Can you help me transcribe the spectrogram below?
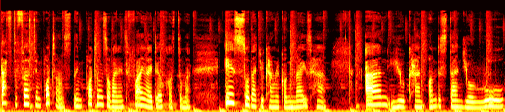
that's the first importance. The importance of identifying your ideal customer is so that you can recognize her and you can understand your role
